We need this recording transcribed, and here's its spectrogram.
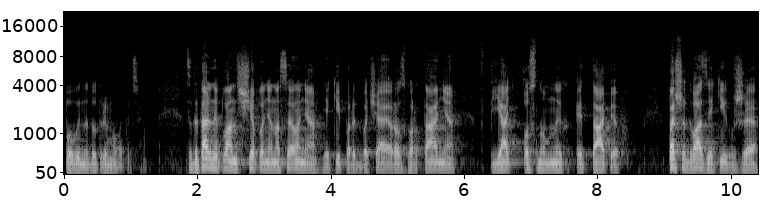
повинні дотримуватися. Це детальний план щеплення населення, який передбачає розгортання в п'ять основних етапів, перші два з яких вже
